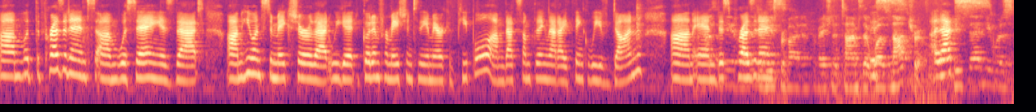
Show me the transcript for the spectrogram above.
Um, what the president um, was saying is that um, he wants to make sure that we get good information to the American people. Um, that's something that I think we've done. Um, and this he president. He's provided information at times that This- was not true. Uh, that's- He said he was.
